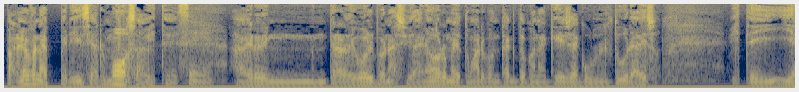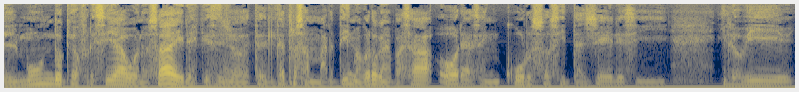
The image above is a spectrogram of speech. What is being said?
para mí fue una experiencia hermosa, ¿viste? Sí. A ver, de en- entrar de golpe a una ciudad enorme, tomar contacto con aquella cultura, eso, ¿viste? Y, y el mundo que ofrecía Buenos Aires, qué sé Sí. yo, este, el Teatro San Martín, me acuerdo que me pasaba horas en cursos y talleres y, y lo vi,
